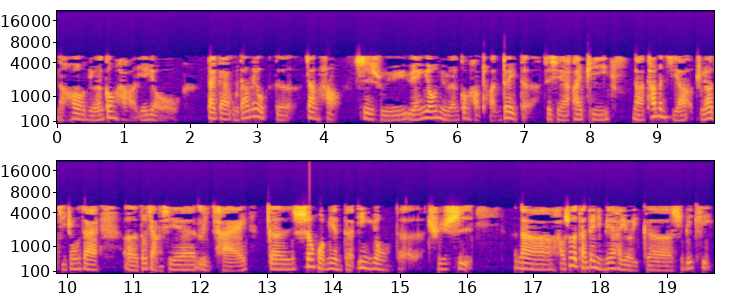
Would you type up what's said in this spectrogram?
然后女人共好也有大概五到六个账号是属于原有女人共好团队的这些 IP，那他们只要主要集中在呃都讲一些理财跟生活面的应用的趋势。那好说的团队里面还有一个是 Vicky。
